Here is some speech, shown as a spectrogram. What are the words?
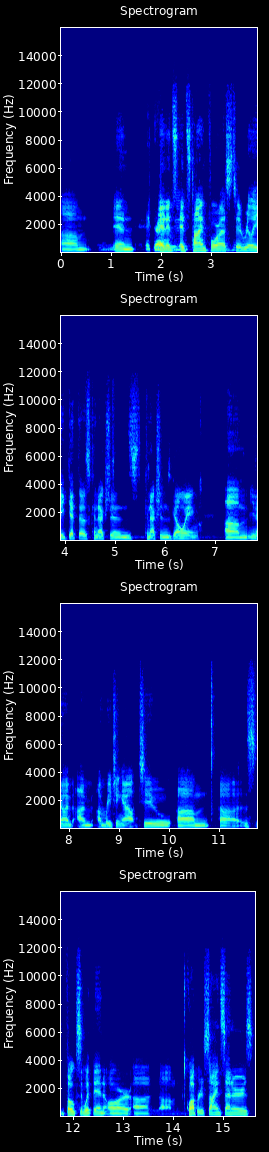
um and exactly. and it's it's time for us to really get those connections connections going um, you know, I'm I'm I'm reaching out to um, uh, folks within our uh, um, cooperative science centers,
